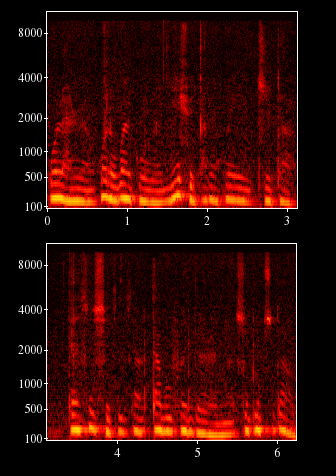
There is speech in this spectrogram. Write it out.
波兰人或者外国人，也许他们会知道。但是实际上，大部分的人呢是不知道的。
